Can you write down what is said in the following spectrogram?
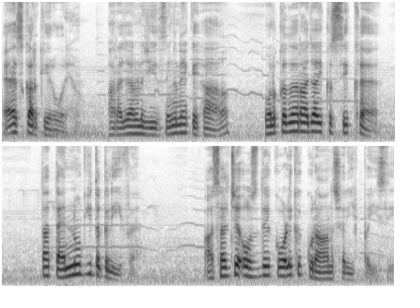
ਐਸ ਕਰਕੇ ਰੋ ਰਿਹਾ ਰਾਜਾ ਰਣਜੀਤ ਸਿੰਘ ਨੇ ਕਿਹਾ, ਮੁਲਕ ਦਾ ਰਾਜਾ ਇੱਕ ਸਿੱਖ ਹੈ, ਤਾਂ ਤੈਨੂੰ ਕੀ ਤਕਲੀਫ ਹੈ? ਅਸਲ 'ਚ ਉਸ ਦੇ ਕੋਲ ਇੱਕ ਕੁਰਾਨ ਸ਼ਰੀਫ ਪਈ ਸੀ।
